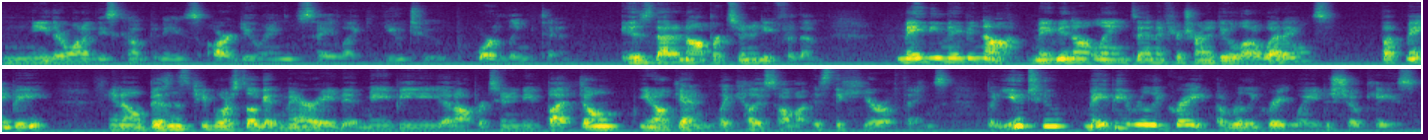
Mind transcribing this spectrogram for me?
neither one of these companies are doing, say, like YouTube or LinkedIn. Is that an opportunity for them? Maybe, maybe not. Maybe not LinkedIn if you're trying to do a lot of weddings, but maybe. You know, business people are still getting married. It may be an opportunity, but don't, you know, again, like Kelly's talking about, the hero things. But YouTube may be really great, a really great way to showcase,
